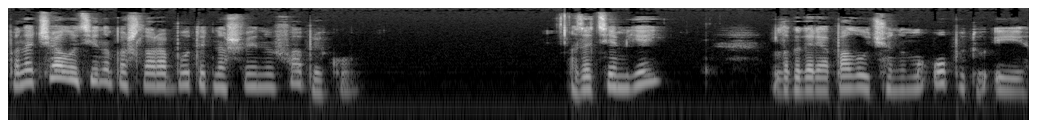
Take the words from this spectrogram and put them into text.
Поначалу Тина пошла работать на швейную фабрику. Затем ей, благодаря полученному опыту и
